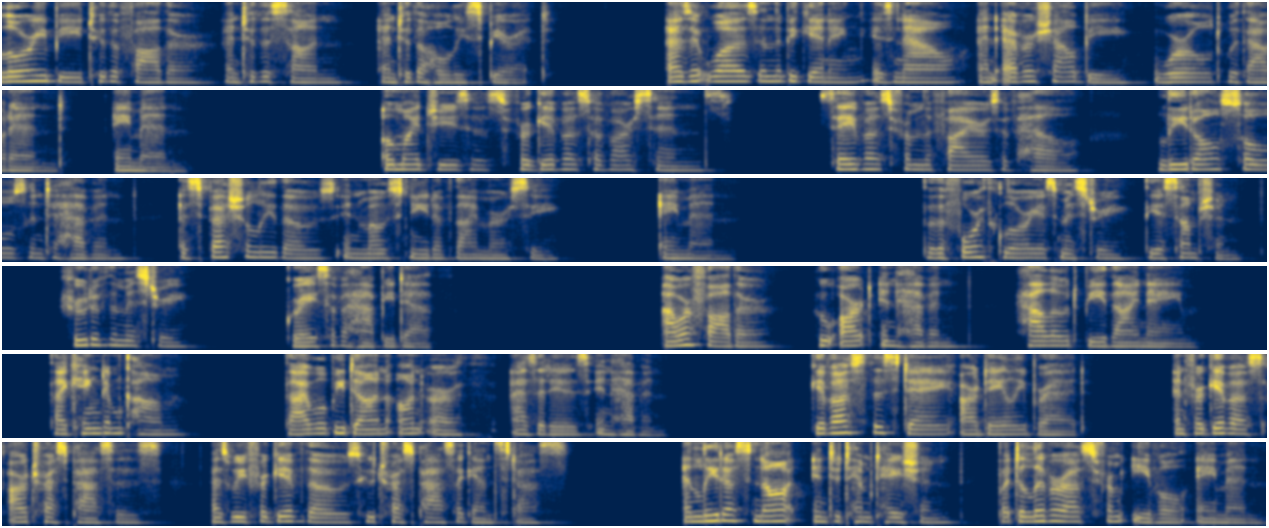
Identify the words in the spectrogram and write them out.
Glory be to the Father, and to the Son, and to the Holy Spirit, as it was in the beginning, is now, and ever shall be, world without end. Amen. O my Jesus, forgive us of our sins, save us from the fires of hell, lead all souls into heaven, especially those in most need of thy mercy. Amen. The fourth glorious mystery, the Assumption, fruit of the mystery, grace of a happy death. Our Father, who art in heaven, hallowed be thy name. Thy kingdom come, thy will be done on earth as it is in heaven. Give us this day our daily bread, and forgive us our trespasses as we forgive those who trespass against us. And lead us not into temptation, but deliver us from evil. Amen.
